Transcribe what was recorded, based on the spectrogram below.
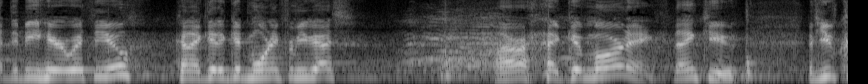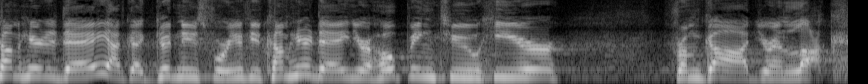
Glad to be here with you. Can I get a good morning from you guys? All right, good morning. Thank you. If you've come here today, I've got good news for you. If you've come here today and you're hoping to hear from God, you're in luck.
